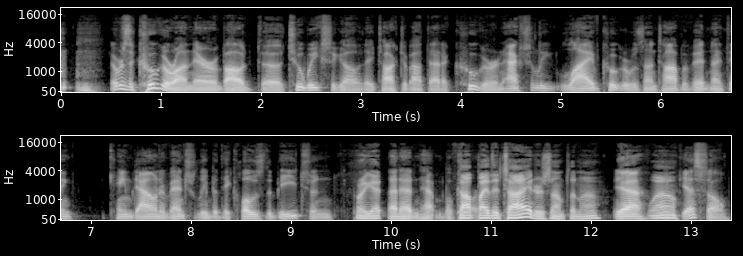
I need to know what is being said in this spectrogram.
there was a cougar on there about uh, two weeks ago. They talked about that. A cougar, an actually live cougar was on top of it, and I think came down eventually, but they closed the beach, and that hadn't happened before. Caught by the tide or something, huh? Yeah. Wow. Guess so.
